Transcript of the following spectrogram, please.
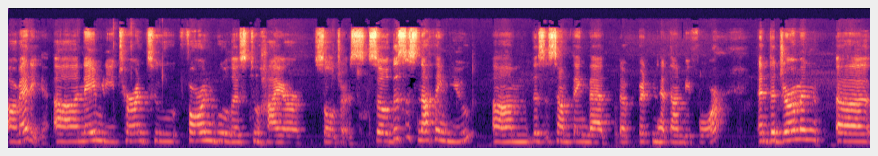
already, uh, namely turn to foreign rulers to hire soldiers. So this is nothing new. Um, this is something that uh, Britain had done before. And the German uh,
